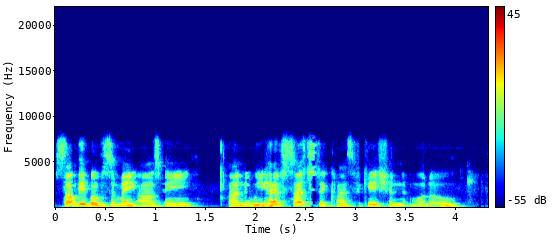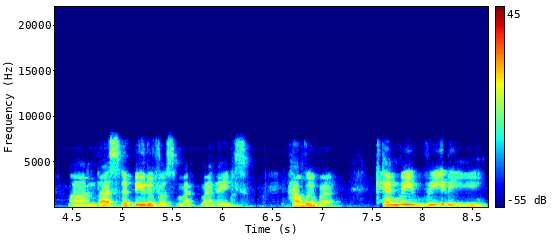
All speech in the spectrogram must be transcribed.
some people may ask me, and we have such the classification model, and that's the beautiful mathematics. However, can we really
